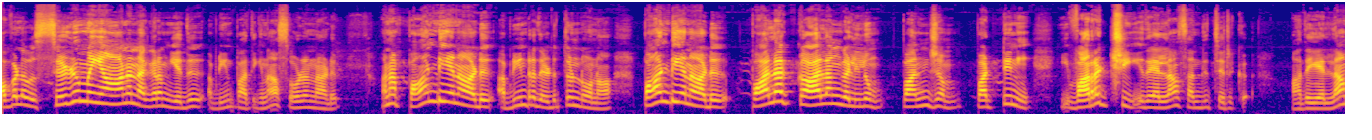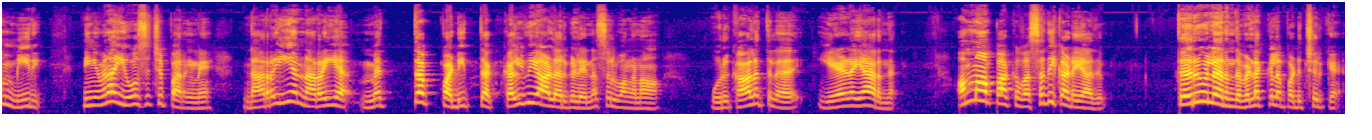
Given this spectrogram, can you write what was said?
அவ்வளவு செழுமையான நகரம் எது அப்படின்னு பார்த்தீங்கன்னா சோழ நாடு. ஆனால் பாண்டிய நாடு அப்படின்றத எடுத்துட்டோன்னா பாண்டிய நாடு பல காலங்களிலும் பஞ்சம் பட்டினி வறட்சி இதையெல்லாம் சந்திச்சிருக்கு. அதையெல்லாம் மீறி. நீங்கள் வேணால் யோசிச்சு பாருங்களேன். நிறைய நிறைய மெத்த படித்த கல்வியாளர்கள் என்ன சொல்லுவாங்கன்னா ஒரு காலத்தில் ஏழையாக இருந்தேன். அம்மா அப்பாவுக்கு வசதி கிடையாது. தெருவில் இருந்த விளக்கில் படிச்சிருக்கேன்.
